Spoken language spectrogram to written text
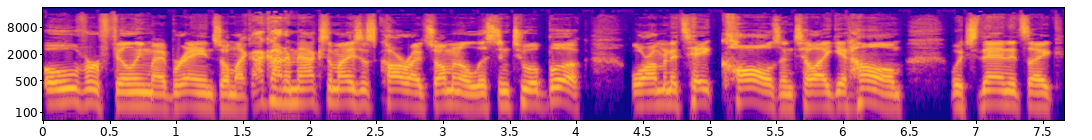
overfilling my brain. So I'm like, I got to maximize this car ride. So I'm going to listen to a book or I'm going to take calls until I get home, which then it's like,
